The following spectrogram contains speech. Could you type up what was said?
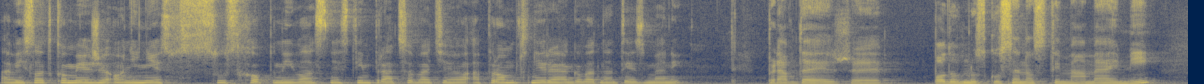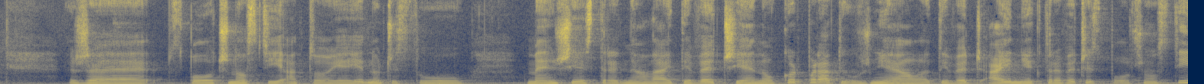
a výsledkom je, že oni nie sú schopní vlastne s tým pracovať a promptne reagovať na tie zmeny. Pravda je, že podobnú skúsenosť máme aj my, že spoločnosti, a to je jedno, či sú menšie, stredné, ale aj tie väčšie, no korporáty už nie, ale tie väč- aj niektoré väčšie spoločnosti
